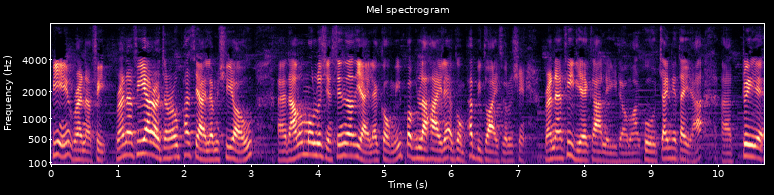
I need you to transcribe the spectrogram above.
ပြီးရင် random fee random fee ကတော့ကျွန်တော်တို့ဖတ်စရာလည်းမရှိတော့ဘူးအဲဒါမှမဟုတ်လို့ရှင်စဉ်းစားစရာလည်းကုန်ပြီ popular high လည်းအကုန်ဖတ်ပြီးသွားပြီဆိုလို့ရှင် random fee တွေကနေတော့မှကိုကြိုက်နေတဲ့ရအဲတွေ့ရဲ့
